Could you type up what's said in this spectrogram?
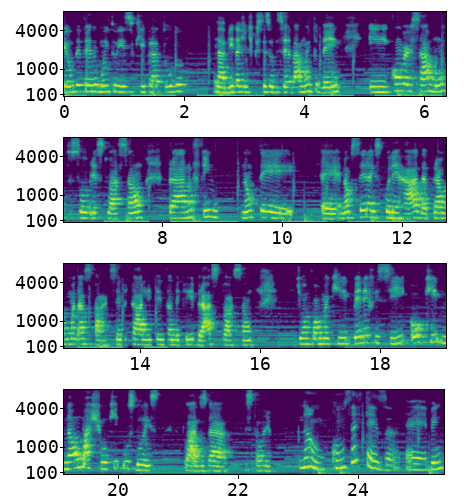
Eu defendo muito isso, que para tudo na vida a gente precisa observar muito bem e conversar muito sobre a situação para, no fim, não ter é, não ser a escolha errada para alguma das partes, sempre estar tá ali tentando equilibrar a situação de uma forma que beneficie ou que não machuque os dois lados da história. Não, com certeza. É bem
